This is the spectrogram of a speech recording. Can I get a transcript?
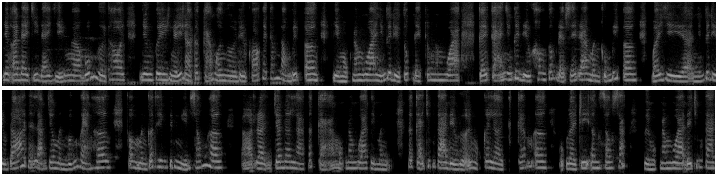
Nhưng ở đây chỉ đại diện ờ, bốn người thôi. Nhưng khi nghĩ là tất cả mọi người đều có cái tấm lòng biết ơn về một năm qua những cái điều tốt đẹp trong năm qua kể cả những cái điều không tốt đẹp xảy ra mình cũng biết ơn. Bởi vì ờ, những cái điều đó để làm cho mình vững vàng hơn có mình có thêm kinh nghiệm sống hơn. Đó rồi cho nên là tất cả một năm qua thì mình tất cả chúng ta đều gửi một cái lời cảm ơn một lời tri ân sâu sắc về một năm qua để chúng ta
